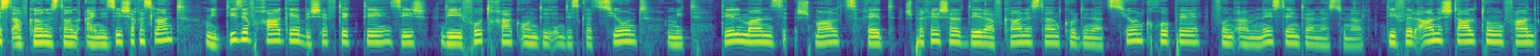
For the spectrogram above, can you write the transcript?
Ist Afghanistan ein sicheres Land? Mit dieser Frage beschäftigte sich die Vortrag und Diskussion mit Tilman Schmalz-Red, Sprecher der Afghanistan-Koordinationsgruppe von Amnesty International. Die Veranstaltung fand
